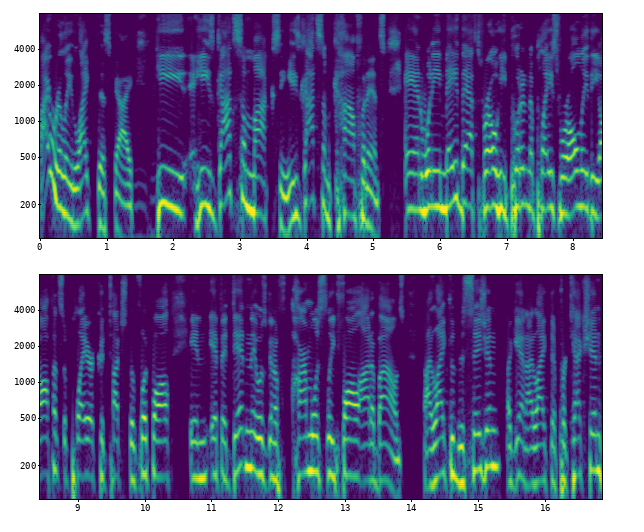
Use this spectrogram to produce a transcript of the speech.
I really like this guy. Mm-hmm. He he's got some moxie. He's got some confidence. And when he made that throw, he put it in a place where only the offensive player could touch the football. And if it didn't, it was going to harmlessly fall out of bounds. I like the decision. Again, I like the protection.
